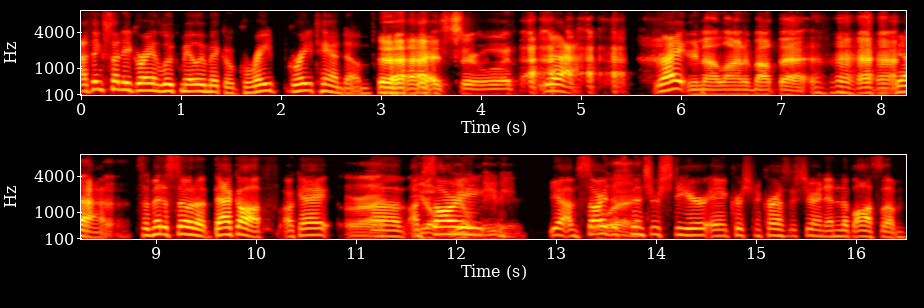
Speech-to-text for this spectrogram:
I think Sonny Gray and Luke Maile make a great, great tandem, I sure would. Yeah. right? You're not lying about that. Yeah. So Minnesota, back off, okay? All right. Uh, I'm You don't- you don't sorry. Yeah, I'm sorry that. Spencer Steer and Christian Carlson ended up awesome,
